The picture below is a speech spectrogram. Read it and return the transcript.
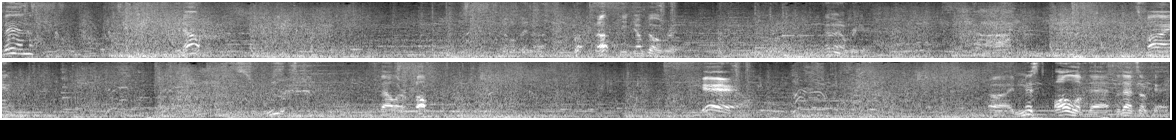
Finn. Get out. Of... Oh, oh, he jumped over it. Come in over here. It's fine. Sweet. Valor up. Yeah. Oh, I missed all of that, but that's okay.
